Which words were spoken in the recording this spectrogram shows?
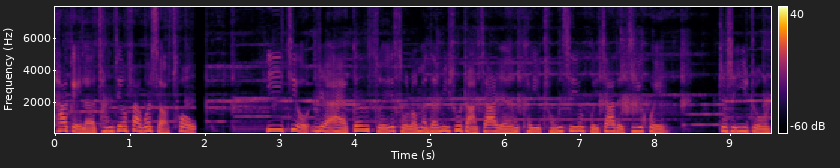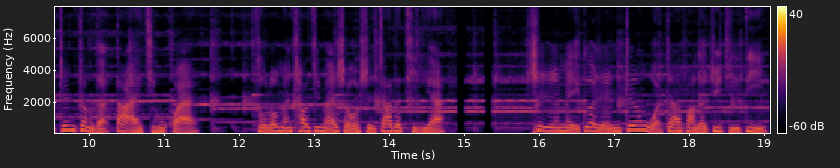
他给了曾经犯过小错误、依旧热爱跟随所罗门的秘书长家人可以重新回家的机会。这是一种真正的大爱情怀。所罗门超级买手是家的体验，是每个人真我绽放的聚集地，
